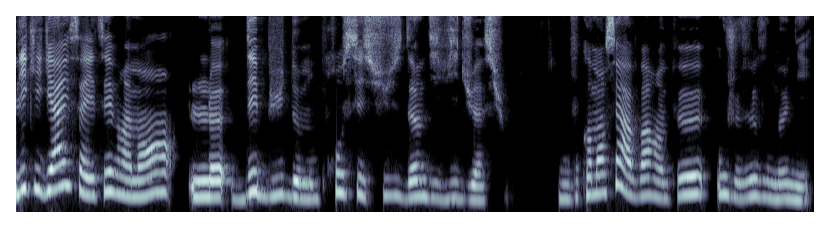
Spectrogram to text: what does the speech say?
L'ikigai, ça a été vraiment le début de mon processus d'individuation. Vous commencez à voir un peu où je veux vous mener.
